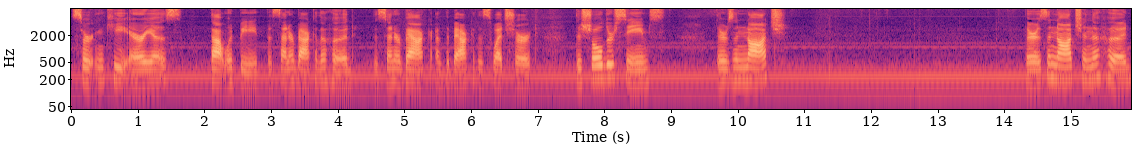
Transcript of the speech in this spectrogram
certain key areas. That would be the center back of the hood, the center back of the back of the sweatshirt, the shoulder seams, there's a notch. There is a notch in the hood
